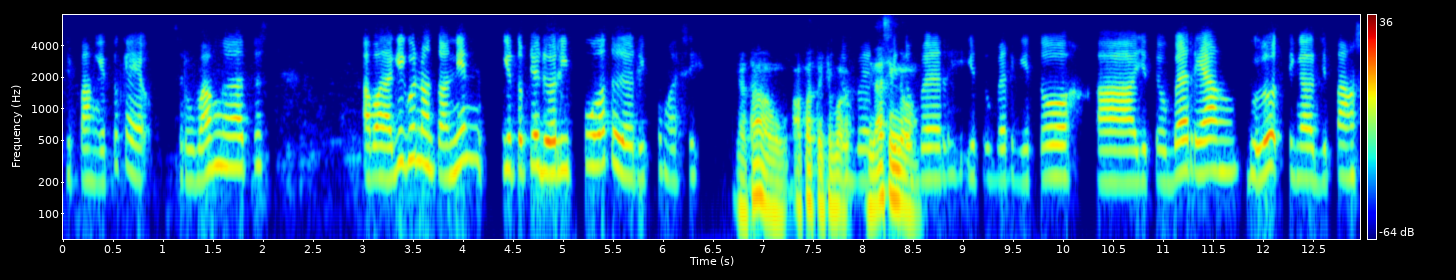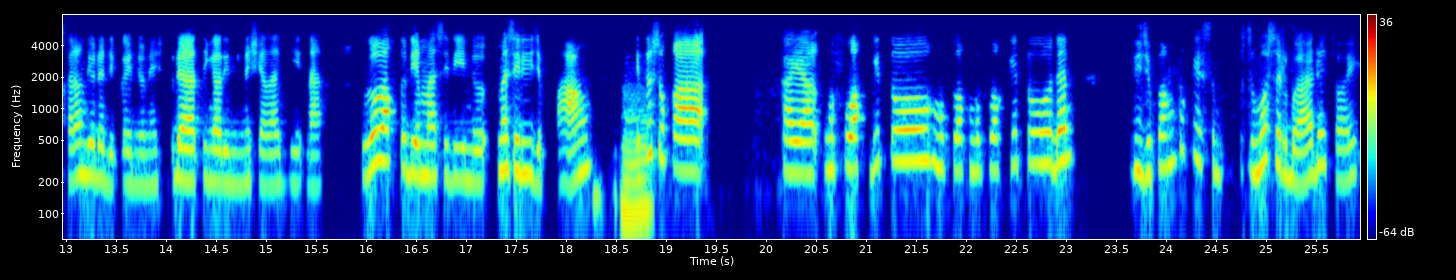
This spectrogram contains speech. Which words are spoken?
Jepang itu kayak seru banget. Terus apalagi gue nontonin YouTube-nya Doripu lo tuh Doripu gak sih? Nggak tahu. Apa tuh coba youtuber, jelasin dong. youtuber, youtuber gitu, Eh, youtuber yang dulu tinggal di Jepang, sekarang dia udah di ke Indonesia, udah tinggal di Indonesia lagi. Nah, dulu waktu dia masih di Indo, masih di Jepang, Hmm. itu suka kayak ngevlog gitu, ngevlog ngevlog gitu, dan di Jepang tuh kayak sem- semua serba ada, coy.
